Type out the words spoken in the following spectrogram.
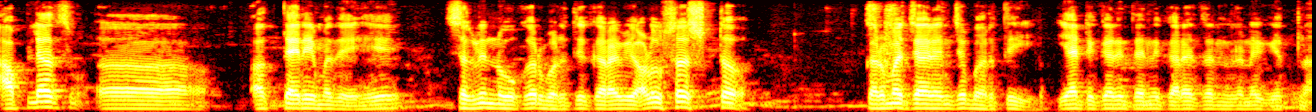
आपल्याच अखत्यारीमध्ये हे सगळी नोकर भरती करावी अडुसष्ट कर्मचाऱ्यांची भरती या ठिकाणी त्यांनी करायचा निर्णय घेतला.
